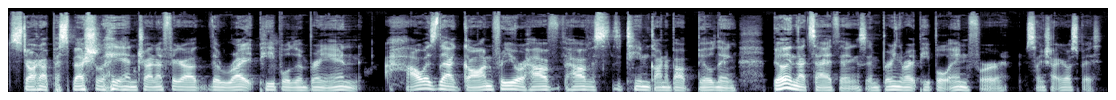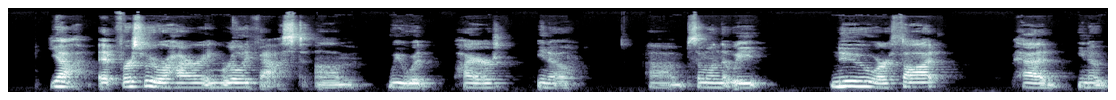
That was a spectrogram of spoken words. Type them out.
startup, especially, and trying to figure out the right people to bring in. How has that gone for you or how, how has the team gone about building building that side of things and bringing the right people in for slingshot aerospace yeah at first we were hiring really fast. Um, we would hire you know um, someone that we knew or thought had you know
